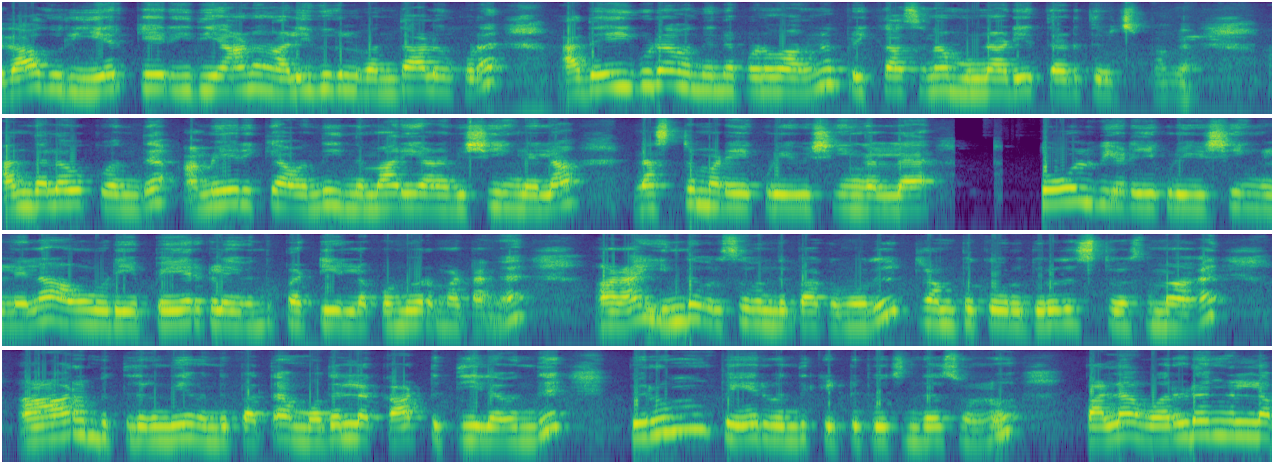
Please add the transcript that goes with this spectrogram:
ஏதாவது ஒரு இயற்கை ரீதியான அழிவுகள் வந்தாலும் கூட அதை கூட வந்து என்ன பண்ணுவாங்கன்னா ப்ரிகாஷனா முன்னாடியே தடுத்து வச்சுப்பாங்க. அந்த அளவுக்கு வந்து அமெரிக்கா வந்து இந்த மாதிரியான விஷயங்கள் எல்லாம் நஷ்டம் அடையக்கூடிய விஷயங்கள்ல தோல்வி அடையக்கூடிய விஷயங்கள்ல எல்லாம் அவங்களுடைய பெயர்களை வந்து பட்டியலில் கொண்டு வர மாட்டாங்க. ஆனா இந்த வருஷம் வந்து பார்க்கும்போது ட்ரம்ப்புக்கு ஒரு துரதிருஷ்டவசமாக ஆரம்பத்திலிருந்தே வந்து பார்த்தா முதல்ல காட்டு தீயில வந்து பெரும் பேர் வந்து கெட்டு போச்சுன்னு தான் சொன்னோம் பல வருடங்கள்ல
